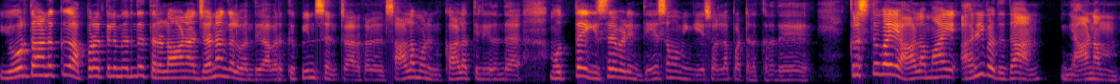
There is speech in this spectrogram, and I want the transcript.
யோர்தானுக்கு அப்புறத்திலுமிருந்து திரளான ஜனங்கள் வந்து அவருக்கு பின் சென்றார்கள். சாலமோனின் காலத்தில் இருந்த மொத்த இஸ்ரவேலின் தேசமும் இங்கே சொல்லப்பட்டிருக்கிறது. கிறிஸ்துவை ஆழமாய் அறிவதுதான் ஞானம்.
